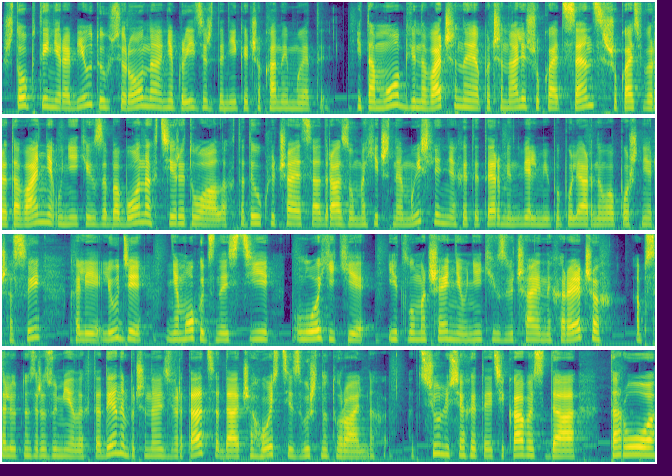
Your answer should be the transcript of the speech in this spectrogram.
што б ты не рабіў ты ўсё роўна не прыйдзеш да нейкай чаканай мэты і таму абвінавачаныя пачыналі шукаць сэнс шукаць выратавання ў нейкіх забабонах ці рытуалах тады ўключаецца адразу магічнае мысленне гэты тэрмін вельмі папулярны ў апошнія часы калі людзі не могуць знайсці логікі і тлумачэння ў нейкіх звычайных рэчах абсалютна зразумелых. Тады яны пачынаюць звяртацца да чагосьці звышнатуральнага адсюль уся гэтая цікавасць да таро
